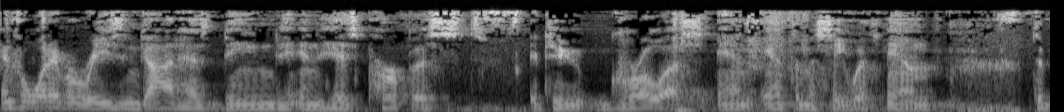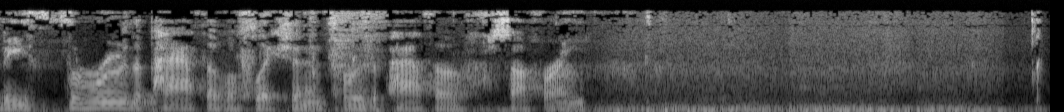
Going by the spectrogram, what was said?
And for whatever reason God has deemed in His purpose to grow us in intimacy with Him to be through the path of affliction and through the path of suffering. You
